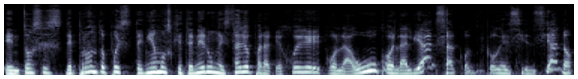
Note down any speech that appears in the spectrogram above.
Entonces, de pronto, pues teníamos que tener un estadio para que juegue con la U, con la Alianza, con, el Cienciano.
